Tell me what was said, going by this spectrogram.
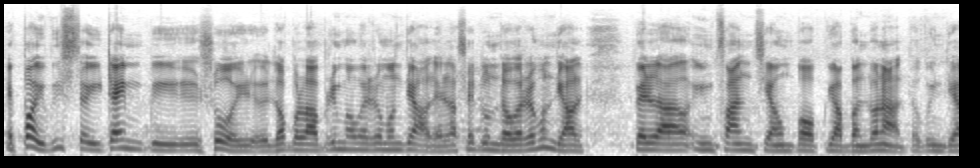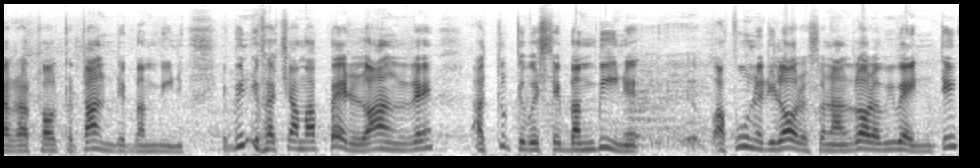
e poi visto i tempi suoi dopo la prima guerra mondiale e la seconda guerra mondiale per l'infanzia un po' più abbandonata, quindi ha raccolto tanti bambini e quindi facciamo appello anche a tutte queste bambine, alcune di loro sono ancora viventi,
